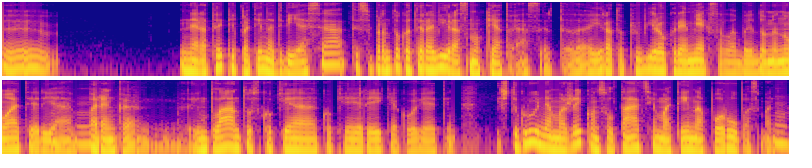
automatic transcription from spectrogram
E, Neretai, kai ateina dviese, tai suprantu, kad tai yra vyras mokėtojas. Ir tada yra tokių vyrų, kurie mėgsta labai dominuoti ir jie Mhm. parenka implantus, kokie, kokie reikia, kokie. tin- Iš tikrųjų, nemažai konsultacijų ateina porų pas mane. Mm.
